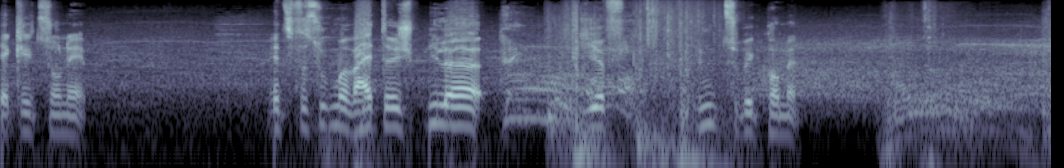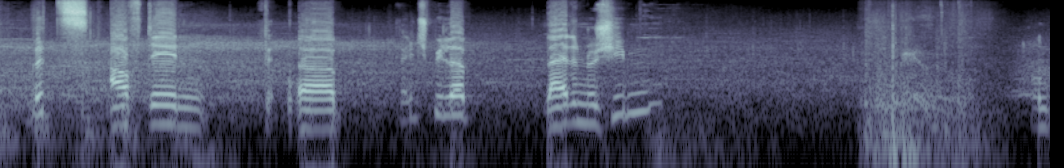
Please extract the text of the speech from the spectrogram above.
Deckelzone. Jetzt versuchen wir weitere Spieler hier hinzubekommen. Blitz auf den äh, Feldspieler. Leider nur schieben. Und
